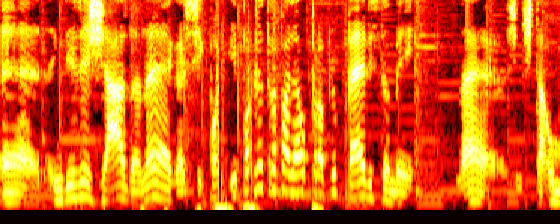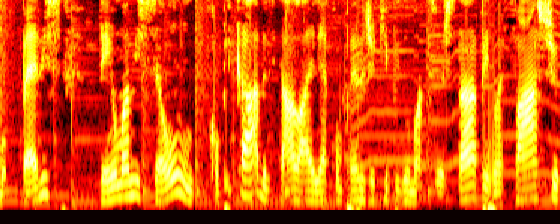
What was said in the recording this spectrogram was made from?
é, indesejada, né, Garcia? E pode atrapalhar o próprio Pérez também, né? A gente tá, o Pérez tem uma missão complicada, ele tá lá, ele é companheiro de equipe do Max Verstappen, não é fácil.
